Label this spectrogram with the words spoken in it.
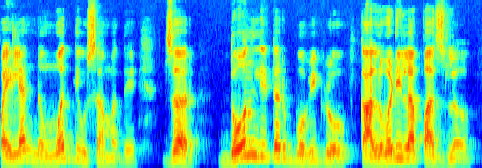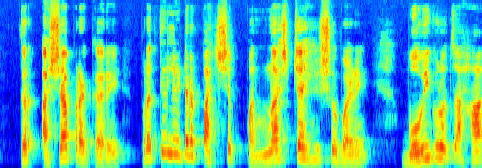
पहिल्या नव्वद दिवसामध्ये जर दोन लिटर बोविग्रो कालवडीला पाजलं तर अशा प्रकारे प्रति लिटर पाचशे पन्नासच्या हिशोबाने बोविग्रोचा हा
